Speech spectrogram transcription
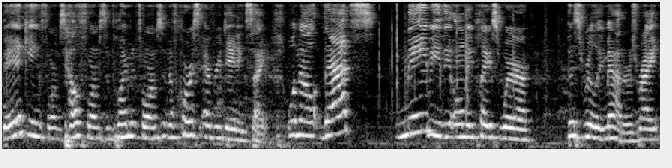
banking forms, health forms, employment forms, and of course every dating site. Well, now that's maybe the only place where this really matters, right?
